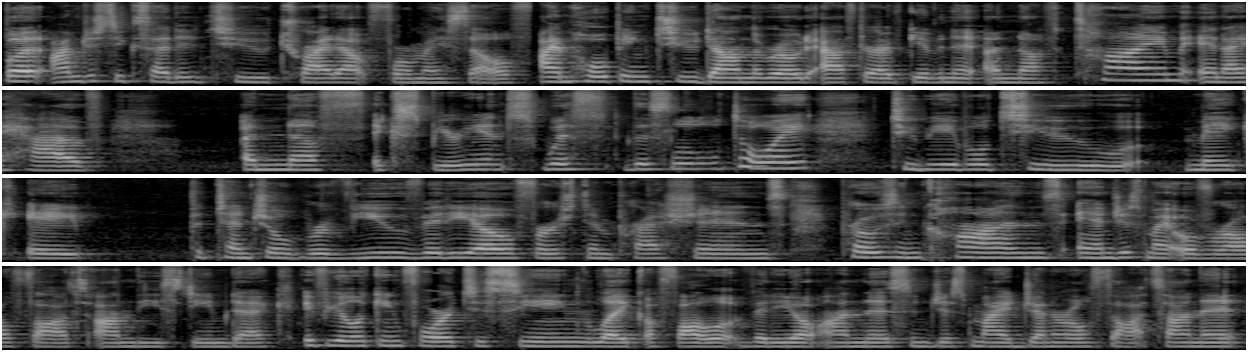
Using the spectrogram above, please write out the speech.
but I'm just excited to try it out for myself. I'm hoping to down the road after I've given it enough time and I have enough experience with this little toy to be able to make a potential review video, first impressions, pros and cons, and just my overall thoughts on the Steam Deck. If you're looking forward to seeing like a follow-up video on this and just my general thoughts on it,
